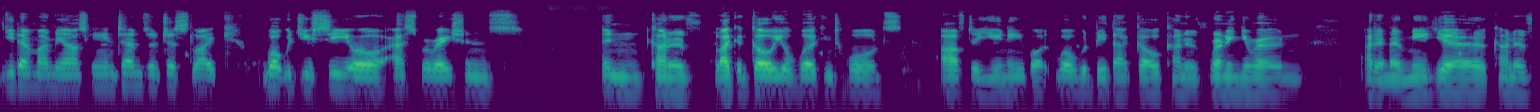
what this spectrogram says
you don't mind me asking, in terms of just like what would you see your aspirations in kind of like a goal you're working towards after uni? What what would be that goal kind of running your own i don't know media kind of?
